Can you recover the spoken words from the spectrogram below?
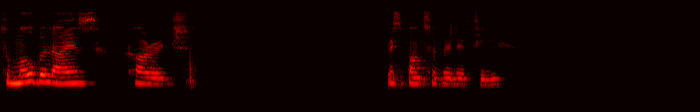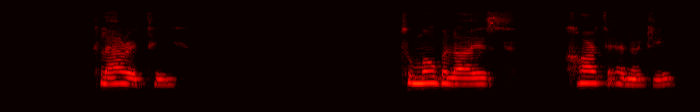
to mobilize courage, responsibility, clarity, to mobilize heart energy,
